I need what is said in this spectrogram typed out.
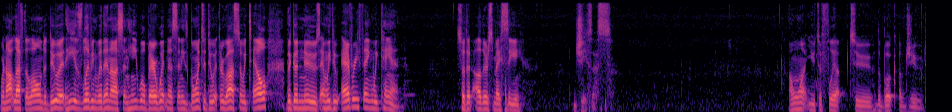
We're not left alone to do it. He is living within us and He will bear witness and He's going to do it through us. So we tell the good news and we do everything we can so that others may see Jesus. I want you to flip to the book of Jude.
